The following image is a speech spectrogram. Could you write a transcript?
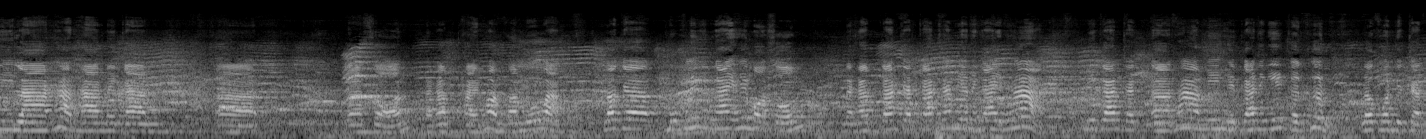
ลีลาท่าทางในการอสอนนะครับถ่ายทอดความรู้ว่า เราจะบุคลิกยังไงให้เหมาะสม นะครับ การจัดการชั้นเรียนยังไงถ้ามีการจัดถ้ามีเหตุการณ์อย่างนี้เกิดขึ้น เราควรจะจัด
